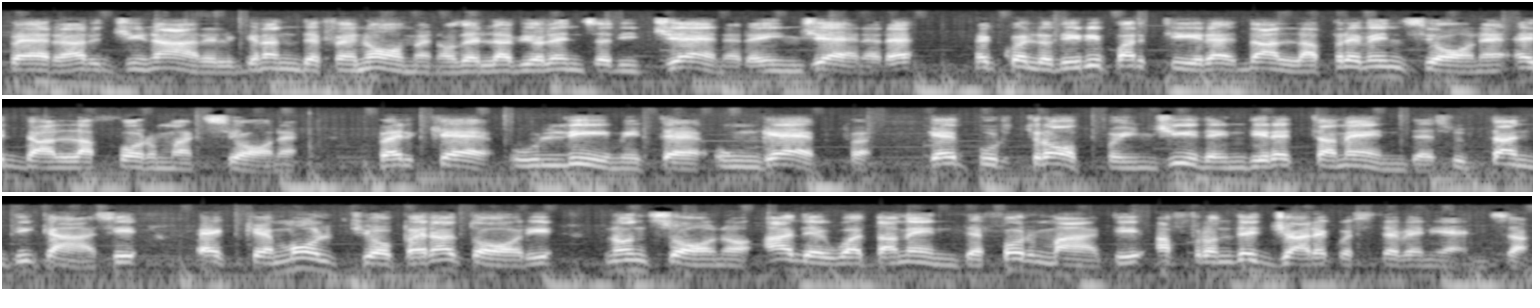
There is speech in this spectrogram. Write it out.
per arginare il grande fenomeno della violenza di genere in genere, è quello di ripartire dalla prevenzione e dalla formazione, perché un limite, un gap che purtroppo incide indirettamente su tanti casi è che molti operatori non sono adeguatamente formati a fronteggiare questa evenienza,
